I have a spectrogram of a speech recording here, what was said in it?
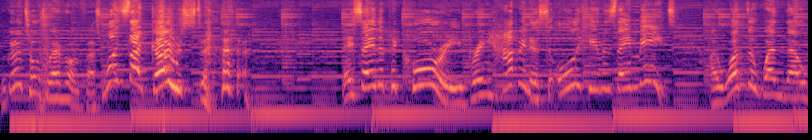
We're to talk to everyone first. What's that ghost? they say the Picori bring happiness to all the humans they meet. I wonder when they'll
